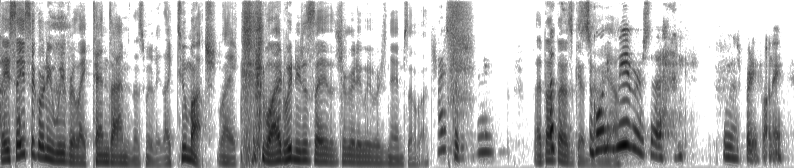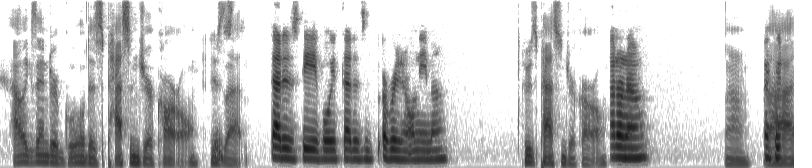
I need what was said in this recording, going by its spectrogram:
they say Sigourney Weaver like ten times in this movie. Like too much. Like why do we need to say the Sigourney Weaver's name so much? Hi, Sigourney. I thought that was good. though, Sigourney yeah. Weaver said. It was pretty funny. Alexander Gould is Passenger Carl. Who's Is- that? That is the voice. That is original Nemo. Who's Passenger Carl? I don't know. Oh. Okay. Uh,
